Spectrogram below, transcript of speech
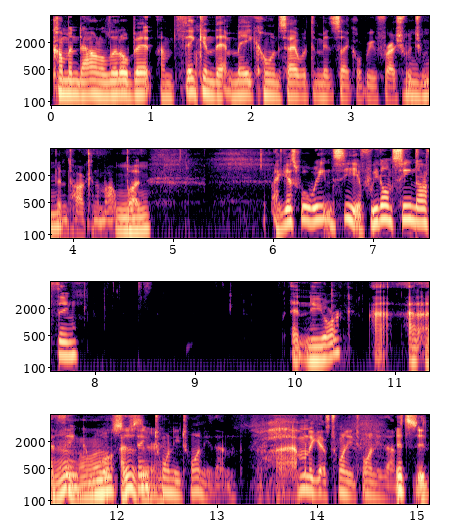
coming down a little bit, I'm thinking that may coincide with the mid cycle refresh, which Mm-hmm. we've been talking about. But I guess we'll wait and see. If we don't see nothing at New York, I, I, I think well, I think there? 2020 then. I'm gonna guess 2020 then. it's it.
